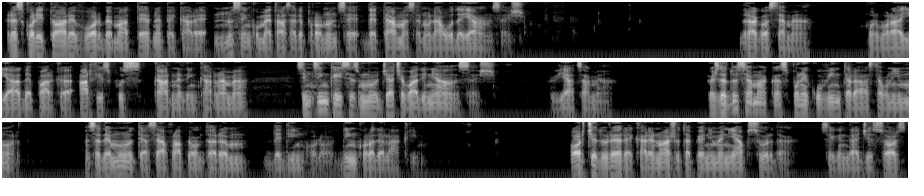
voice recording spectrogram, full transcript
răscolitoare vorbe materne pe care nu se încumeta să le pronunțe de teamă să nu le audă ea însăși. Dragostea mea, murmura ea de parcă ar fi spus carne din carnea mea, simțind că îi se smulgea ceva din ea însăși. Viața mea. Își dădu seama că spune cuvintele astea unui mort, însă de multe se afla pe un tărâm de dincolo, dincolo de lacrimi. Orice durere care nu ajută pe nimeni e absurdă, se gândea Gisors,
